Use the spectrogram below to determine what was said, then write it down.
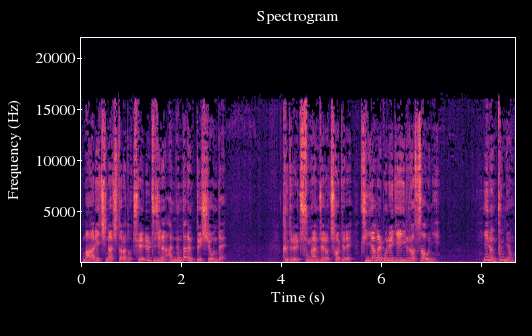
말이 지나치더라도 죄를 주지는 않는다는 뜻이온데 그들을 중한 죄로 처결해 귀양을 보내기에 이르렀사오니 이는 분명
